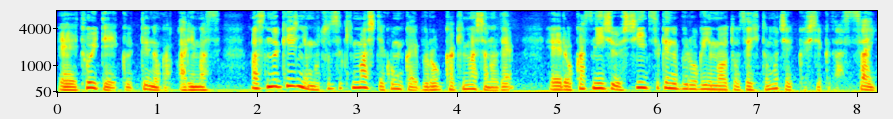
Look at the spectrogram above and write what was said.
えー、解いていくっていうのがあります。まあ、その記事に基づきまして、今回ブログ書きましたので、えー、6月27日付のブログ今をぜひともチェックしてください。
